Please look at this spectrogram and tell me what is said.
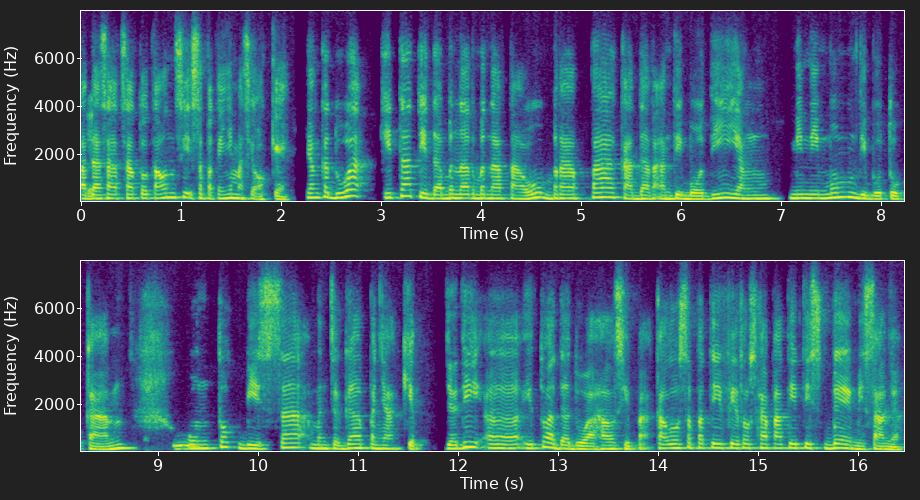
Pada ya. saat satu tahun sih sepertinya masih oke. Okay. Yang kedua, kita tidak benar-benar tahu berapa kadar antibody yang minimum dibutuhkan hmm. untuk bisa mencegah penyakit. Jadi uh, itu ada dua hal sih Pak. Kalau seperti virus hepatitis B misalnya,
